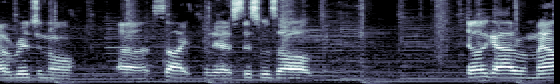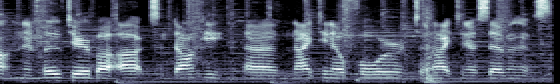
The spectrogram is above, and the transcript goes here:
original uh, site for this. This was all dug out of a mountain and moved here by ox and donkey, uh, 1904 to 1907. It's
